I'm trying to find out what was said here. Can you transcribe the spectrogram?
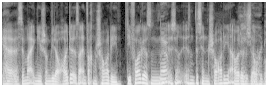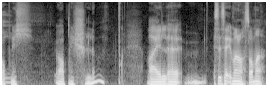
Ja, sind wir eigentlich schon wieder. Heute ist einfach ein Shorty. Die Folge ist ein, Ja. ist, ist ein bisschen ein Shorty, aber das Hey, ist ja auch Shorty. überhaupt nicht, überhaupt nicht schlimm. Weil äh, es ist ja immer noch Sommer.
